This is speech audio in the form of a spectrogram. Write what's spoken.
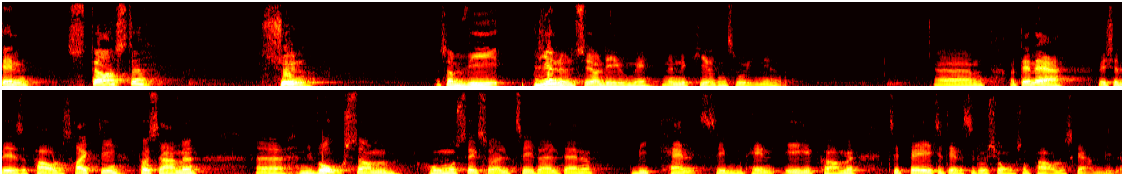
den største synd, som vi bliver nødt til at leve med, nemlig kirkens uenighed. Øh, og den er, hvis jeg læser Paulus rigtigt, på samme øh, niveau som homoseksualitet og alt andet. Vi kan simpelthen ikke komme tilbage til den situation, som Paulus gerne ville.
